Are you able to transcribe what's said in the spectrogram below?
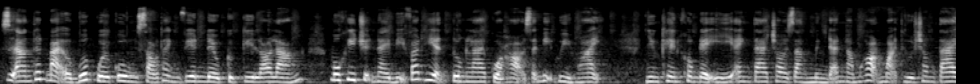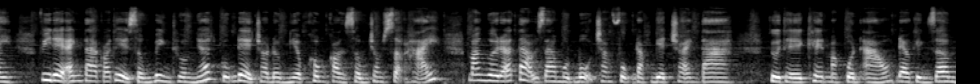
Dự án thất bại ở bước cuối cùng, 6 thành viên đều cực kỳ lo lắng. Một khi chuyện này bị phát hiện, tương lai của họ sẽ bị hủy hoại. Nhưng Ken không để ý anh ta cho rằng mình đã nắm gọn mọi thứ trong tay. Vì để anh ta có thể sống bình thường nhất cũng để cho đồng nghiệp không còn sống trong sợ hãi, mọi người đã tạo ra một bộ trang phục đặc biệt cho anh ta. Cứ thế Ken mặc quần áo, đeo kính dâm,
